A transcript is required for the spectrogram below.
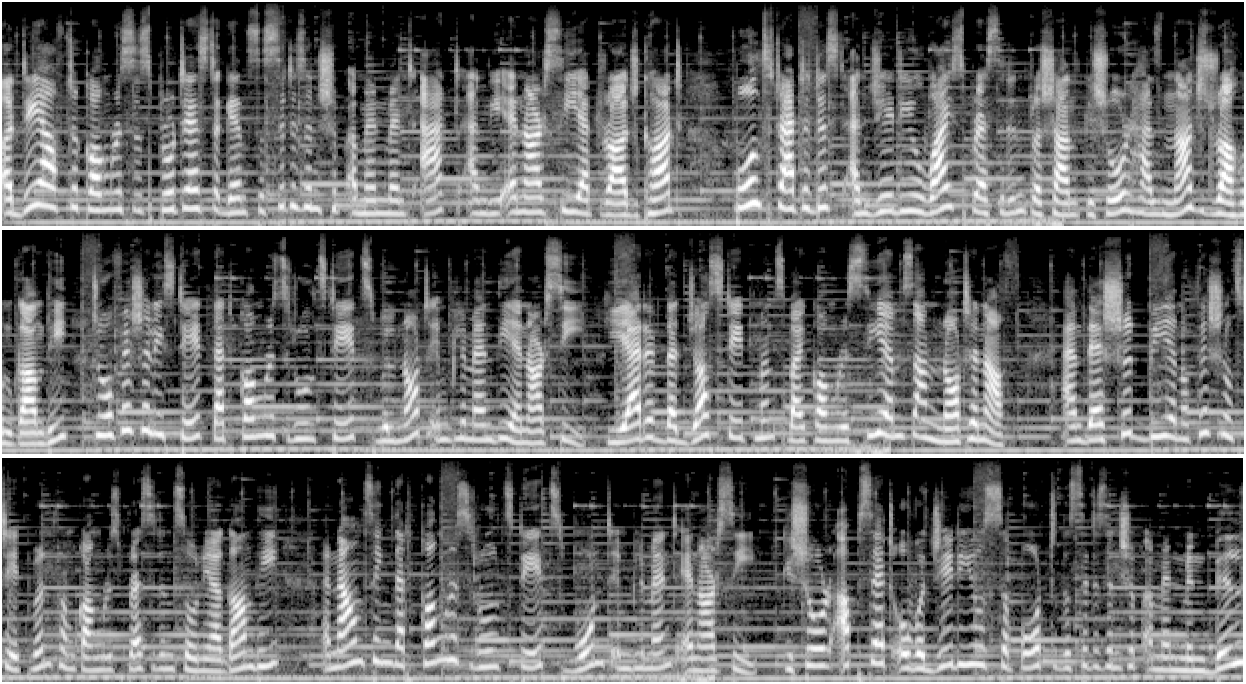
A day after Congress's protest against the Citizenship Amendment Act and the NRC at Rajghat, poll strategist and JDU Vice President Prashant Kishore has nudged Rahul Gandhi to officially state that Congress ruled states will not implement the NRC. He added that just statements by Congress CMs are not enough and there should be an official statement from Congress President Sonia Gandhi announcing that Congress ruled states won't implement NRC. Kishore, upset over JDU's support to the Citizenship Amendment Bill,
